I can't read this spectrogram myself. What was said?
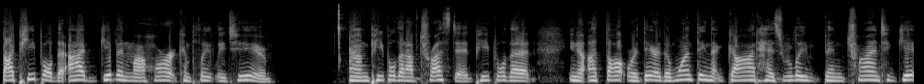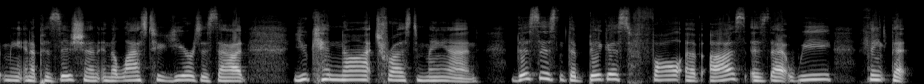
by people that I've given my heart completely to um, people that I've trusted, people that, you know, I thought were there. The one thing that God has really been trying to get me in a position in the last two years is that you cannot trust man. This is the biggest fall of us is that we think that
